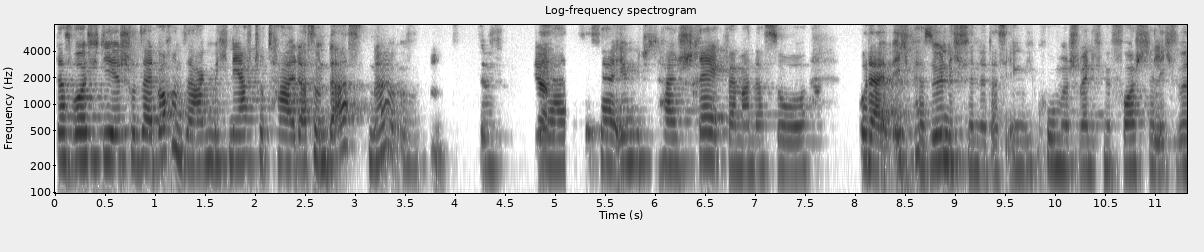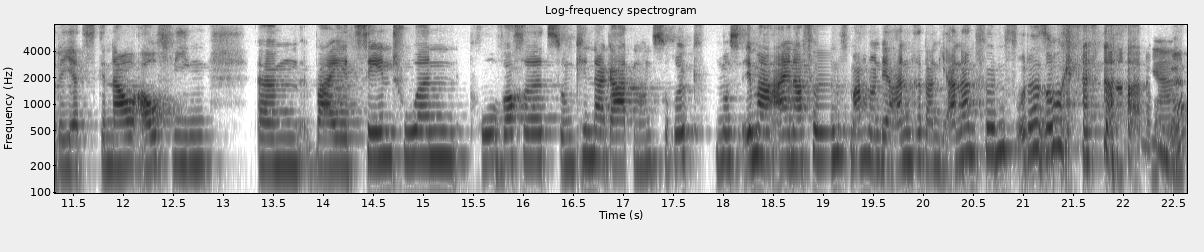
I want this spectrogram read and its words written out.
das wollte ich dir schon seit Wochen sagen, mich nervt total das und das. Ne? Ja. ja, das ist ja irgendwie total schräg, wenn man das so, oder ich persönlich finde das irgendwie komisch, wenn ich mir vorstelle, ich würde jetzt genau aufwiegen, ähm, bei zehn Touren pro Woche zum Kindergarten und zurück muss immer einer fünf machen und der andere dann die anderen fünf oder so, keine Ahnung. Ja. Ne?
